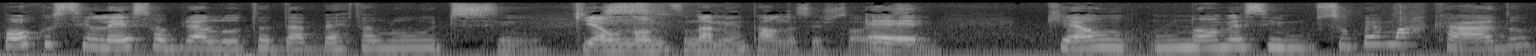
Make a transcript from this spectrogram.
pouco se lê sobre a luta da Berta Lutz. Sim, que é um nome fundamental nessa história. É, assim. que é um, um nome, assim, super marcado.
